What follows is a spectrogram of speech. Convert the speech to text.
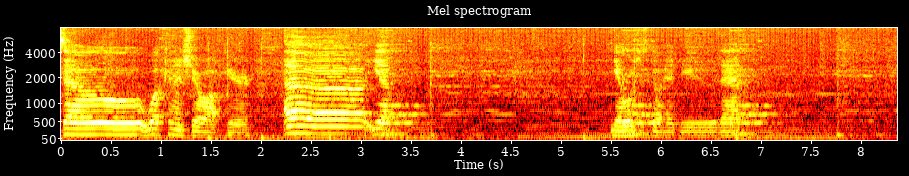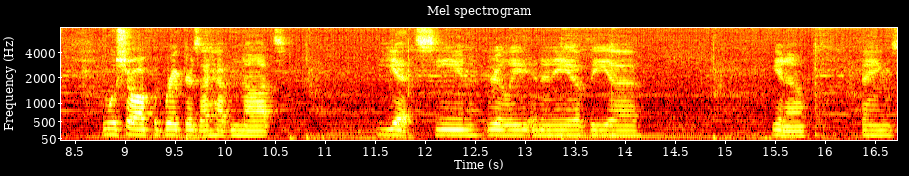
So, what can I show off here? Uh, yeah. Yeah, we'll just go ahead and do that. We'll show off the breakers I have not yet seen, really, in any of the, uh, you know, things.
